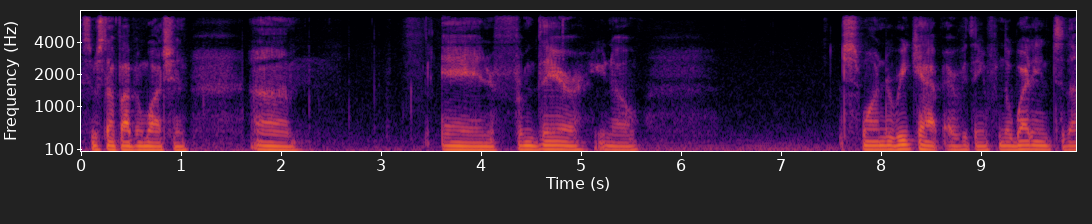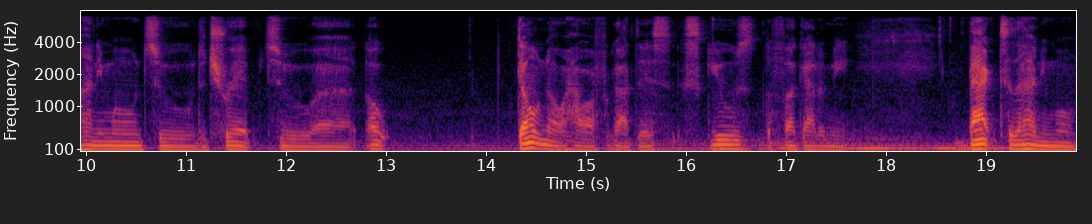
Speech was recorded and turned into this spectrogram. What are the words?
some stuff I've been watching. Um, and from there, you know, just wanted to recap everything from the wedding to the honeymoon to the trip to, uh, oh, don't know how I forgot this. Excuse the fuck out of me. Back to the honeymoon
